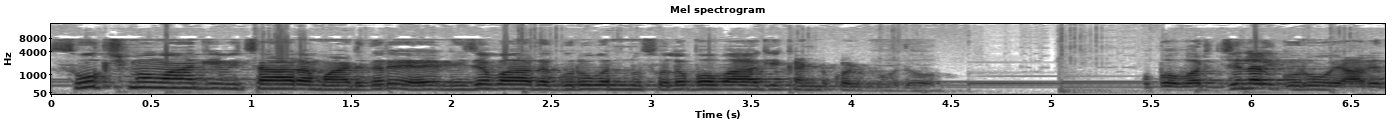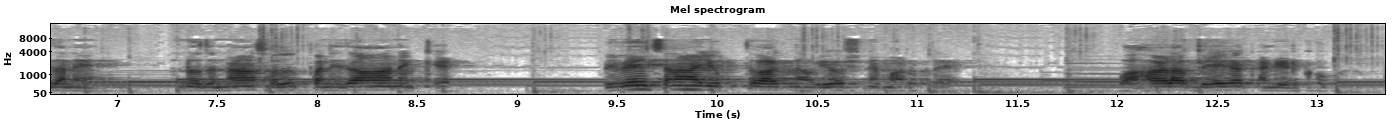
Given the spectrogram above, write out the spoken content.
ಸೂಕ್ಷ್ಮವಾಗಿ ವಿಚಾರ ಮಾಡಿದರೆ ನಿಜವಾದ ಗುರುವನ್ನು ಸುಲಭವಾಗಿ ಕಂಡುಕೊಳ್ಬಹುದು ಒಬ್ಬ ಒರಿಜಿನಲ್ ಗುರು ಯಾರಿದ್ದಾನೆ ಅನ್ನೋದನ್ನ ಸ್ವಲ್ಪ ನಿಧಾನಕ್ಕೆ, ವಿವೇಚನಾಯುಕ್ತವಾಗಿ ನಾವು ಯೋಚನೆ ಮಾಡಿದ್ರೆ ಬಹಳ ಬೇಗ ಕಂಡಿಡ್ಕೋಬಹುದು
